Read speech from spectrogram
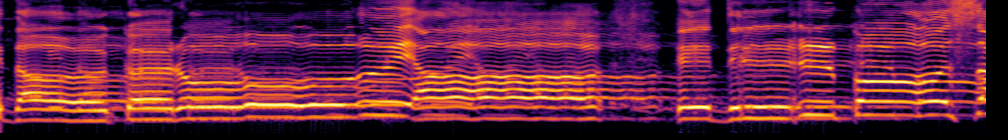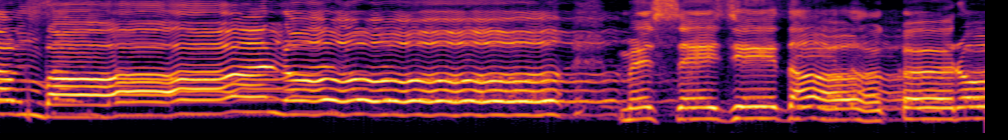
فدا کرو، یا کہ دل کو سنبھالو، میں سجدہ کرو،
